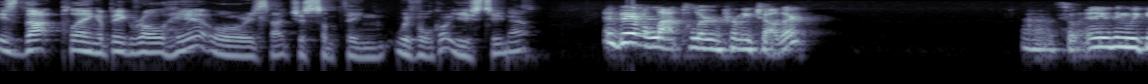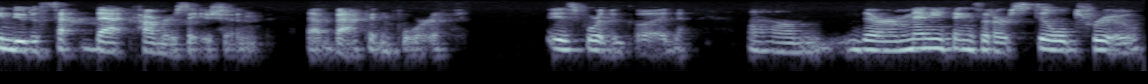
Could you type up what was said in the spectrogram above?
is that playing a big role here, or is that just something we've all got used to now? And they have a lot to learn from each other. Uh, so anything we can do to set that conversation, that back and forth, is for the good. Um, there are many things that are still true,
